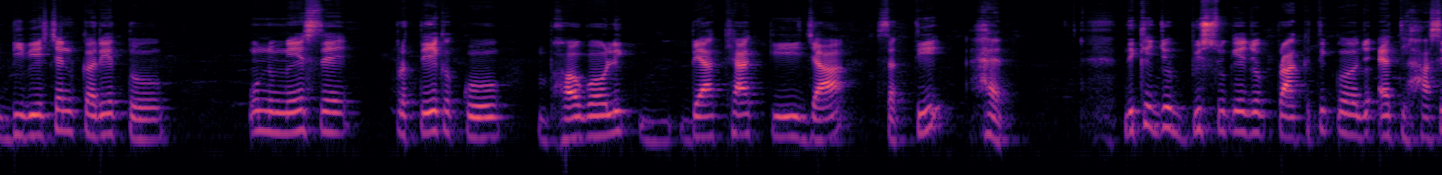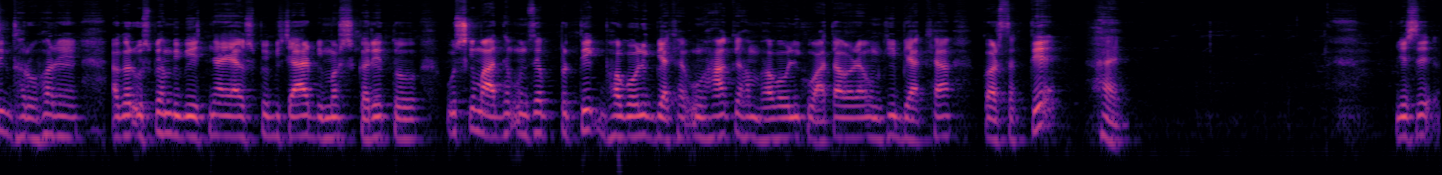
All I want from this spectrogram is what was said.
विवेचन करें तो उनमें से प्रत्येक को भौगोलिक व्याख्या की जा सकती है। देखिए, जो विश्व के जो प्राकृतिक जो ऐतिहासिक धरोहर हैं, अगर उस पर हम विवेचना या उस पर विचार विमर्श करें तो उसके माध्यम उनसे प्रत्येक भौगोलिक व्याख्या, वहाँ के हम भौगोलिक वातावरण, उनकी व्याख्या कर सकते हैं। जैसे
